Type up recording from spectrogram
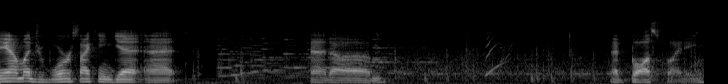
See how much worse I can get at at um at boss fighting.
